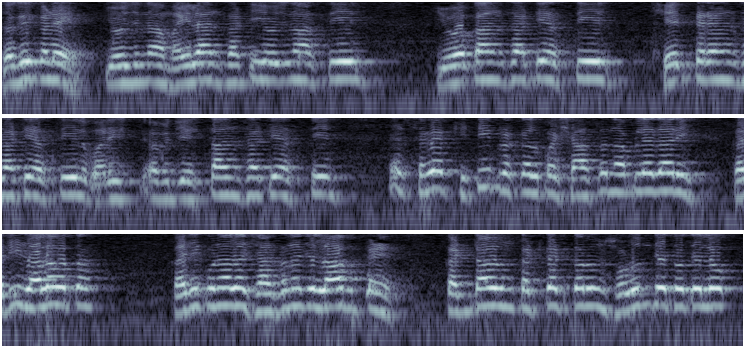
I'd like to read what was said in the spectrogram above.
सगळीकडे योजना महिलांसाठी योजना असतील युवकांसाठी असतील शेतकऱ्यांसाठी असतील वरिष्ठ ज्येष्ठांसाठी असतील. हे सगळे किती प्रकल्प शासन आपल्या दारी. कधी झालं होतं? कधी कुणाला शासनाचे लाभ कंटाळून कटकट करून सोडून देत होते लोक?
